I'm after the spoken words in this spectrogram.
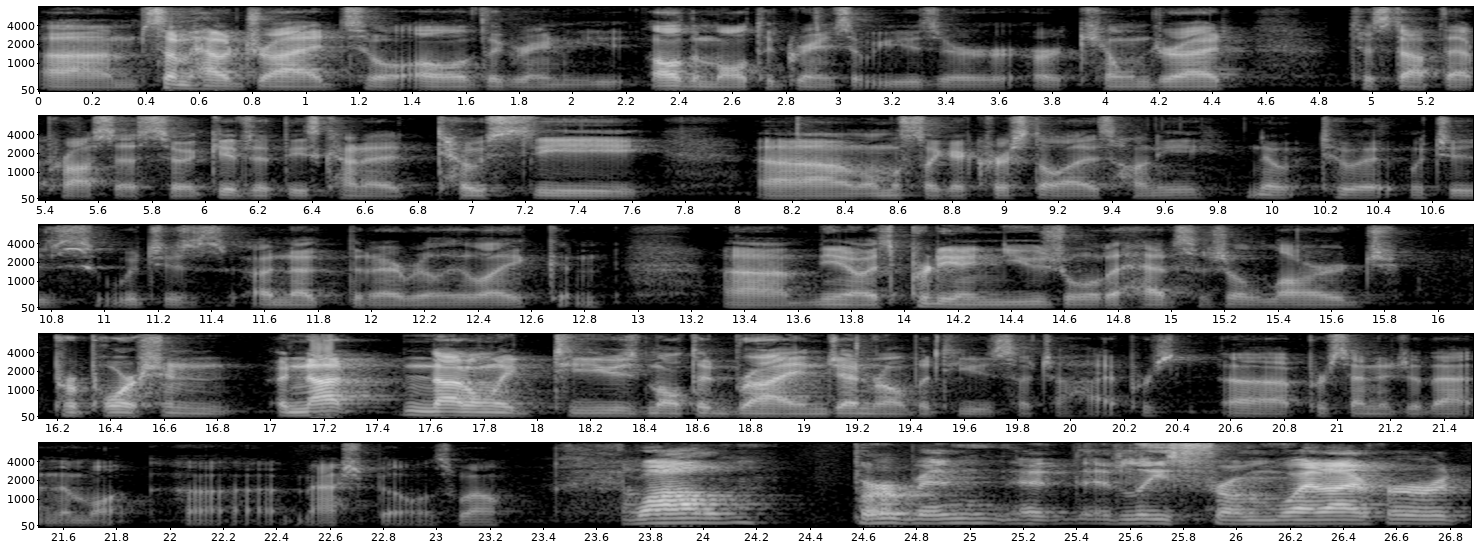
um, somehow dried. So all of the grain, we, all the malted grains that we use are, are kiln dried to stop that process. So it gives it these kind of toasty, um, almost like a crystallized honey note to it, which is which is a note that I really like. And um, you know, it's pretty unusual to have such a large proportion, not not only to use malted rye in general, but to use such a high per, uh, percentage of that in the uh, mash bill as well. While bourbon, at, at, least from what I've heard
